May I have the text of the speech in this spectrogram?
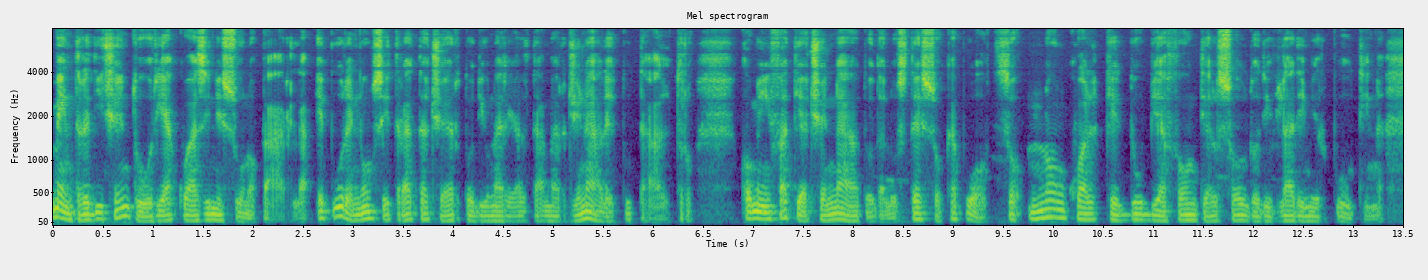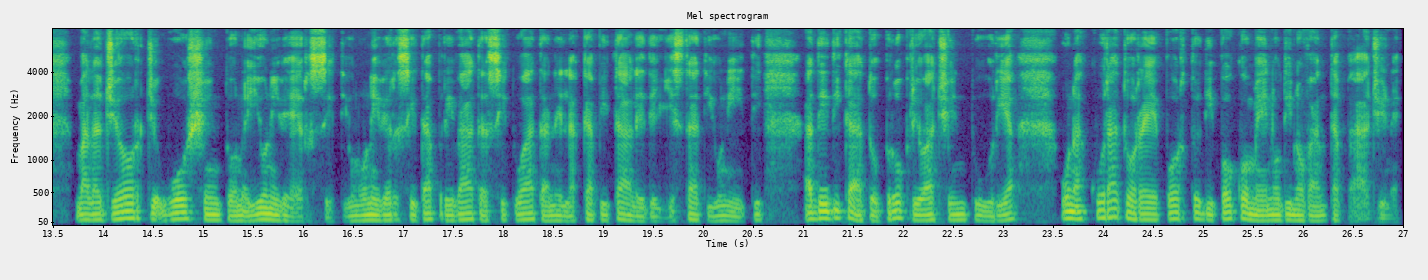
mentre di Centuria quasi nessuno parla, eppure non si tratta certo di una realtà marginale, tutt'altro. Come infatti accennato dallo stesso Capuozzo, non qualche dubbia fonte al soldo di Vladimir Putin, ma la George Washington University, un'università privata situata nella capitale degli Stati Uniti, ha dedicato proprio a Centuria un accurato report di poco meno di 90 pagine.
